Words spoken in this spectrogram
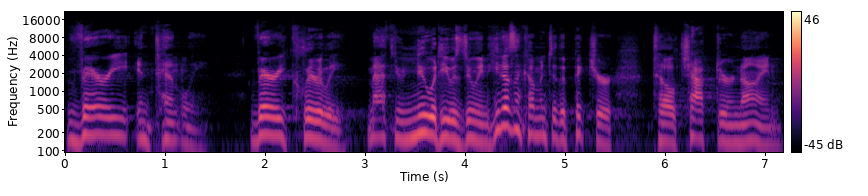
very intently, very clearly. Matthew knew what he was doing. He doesn't come into the picture till chapter 9.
